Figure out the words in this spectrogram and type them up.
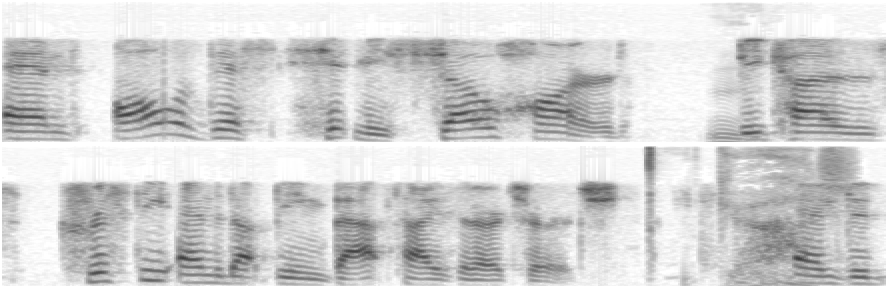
And all of this hit me so hard hmm. because Christy ended up being baptized at our church. Gosh. And the,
